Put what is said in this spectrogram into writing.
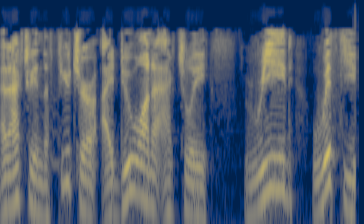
And actually, in the future, I do want to actually read with you.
